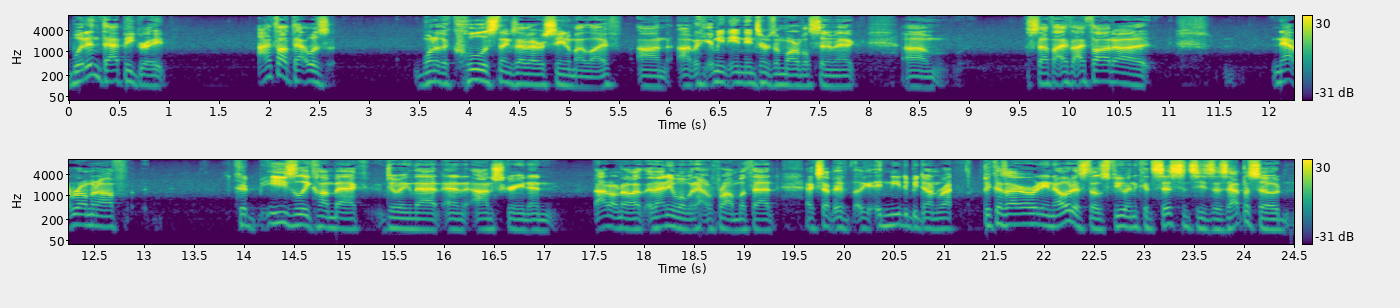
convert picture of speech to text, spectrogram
Wouldn't that be great? I thought that was one of the coolest things I've ever seen in my life. On, uh, I mean, in, in terms of Marvel cinematic um, stuff, I, I thought uh, Nat Romanoff could easily come back doing that and on screen and I don't know if anyone would have a problem with that, except if like, it need to be done right. Because I already noticed those few inconsistencies this episode,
